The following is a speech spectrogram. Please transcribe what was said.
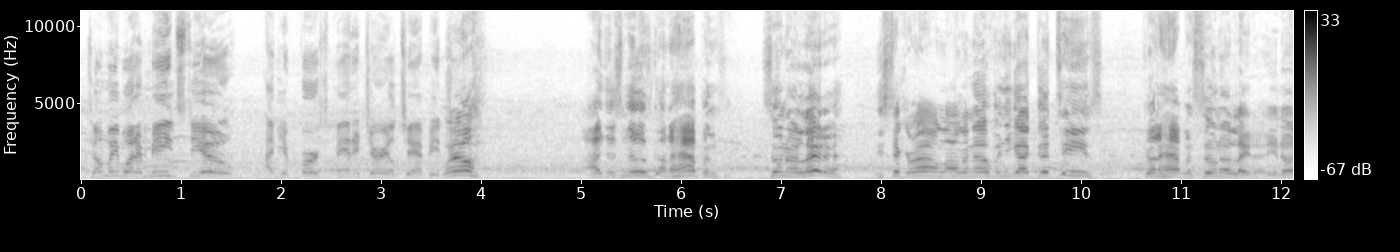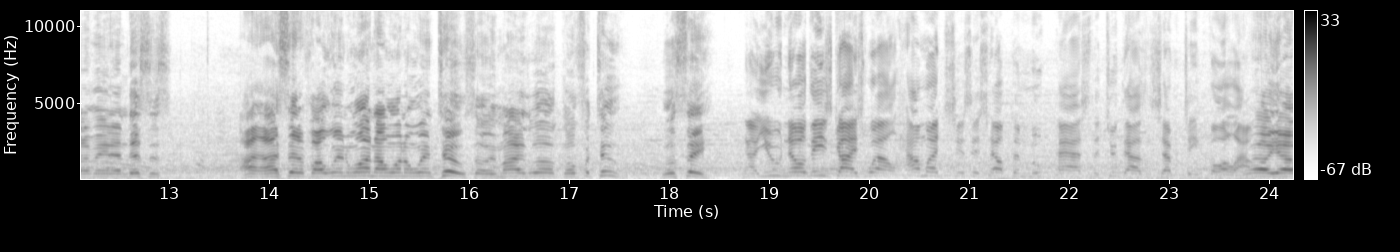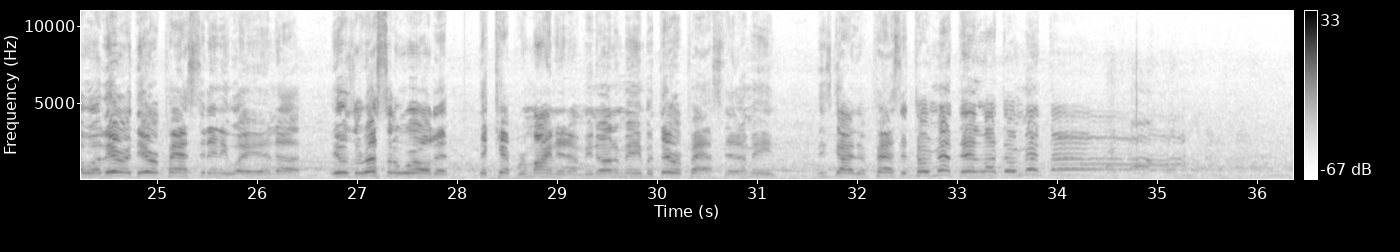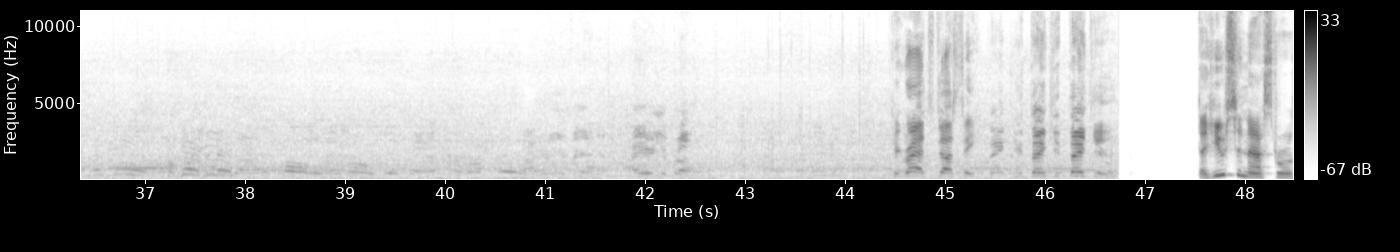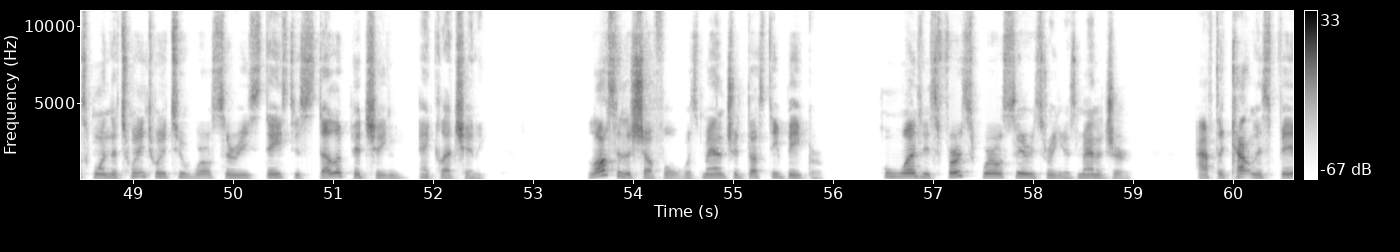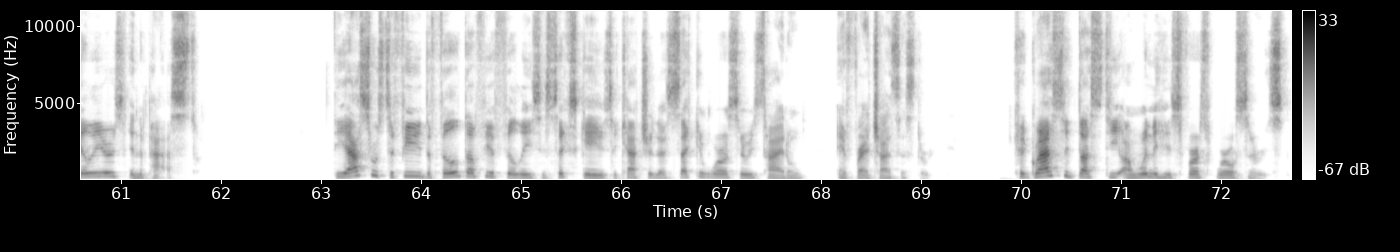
Tell me what it means to you have your first managerial championship. Well, I just knew it was going to happen sooner or later. You stick around long enough and you got good teams, it's going to happen sooner or later. You know what I mean? And this is, I, I said if I win one, I want to win two. So we might as well go for two. We'll see. now you know these guys well. How much does this help them move past the 2017 fallout? Well, yeah, well, they were, they were past it anyway. And uh, it was the rest of the world that, that kept reminding them, you know what I mean? But they were past it. I mean, these guys are past it. Tormenta, la tormenta! I hear you, bro. Congrats, Dusty. Thank you, thank you, thank you. The Houston Astros won the 2022 World Series thanks to stellar pitching and clutch hitting. Lost in the shuffle was manager Dusty Baker, who won his first World Series ring as manager after countless failures in the past. The Astros defeated the Philadelphia Phillies in six games to capture their second World Series title in franchise history. Congrats to Dusty on winning his first World Series.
